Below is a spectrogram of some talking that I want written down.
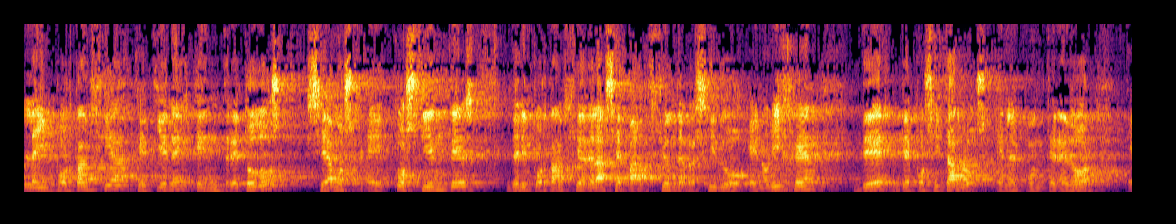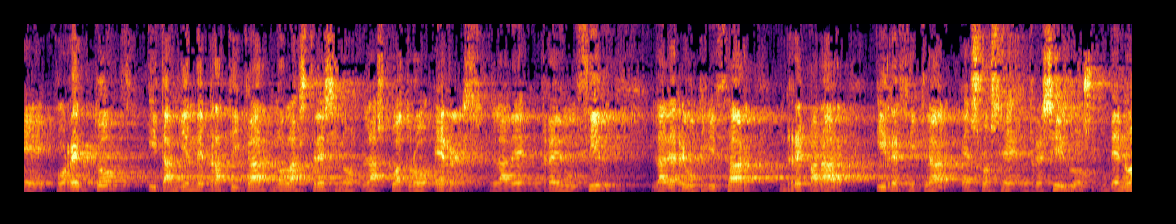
la importancia que tiene que entre todos seamos conscientes de la importancia de la separación del residuo en origen, de depositarlos en el contenedor eh, correcto y también de practicar no las tres, sino las cuatro R's, la de reducir, la de reutilizar, reparar y reciclar esos eh, residuos, de no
